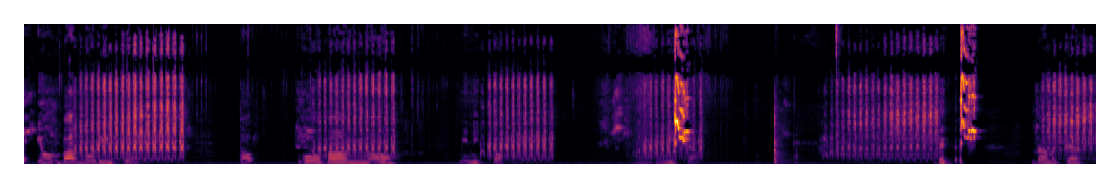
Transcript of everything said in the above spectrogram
い、4番のりんくん。と、5番のミニット。ミニちゃん。ダーマちゃん。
